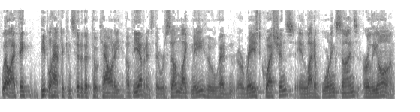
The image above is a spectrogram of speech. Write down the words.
Well, I think people have to consider the totality of the evidence. There were some like me who had raised questions in light of warning signs early on.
